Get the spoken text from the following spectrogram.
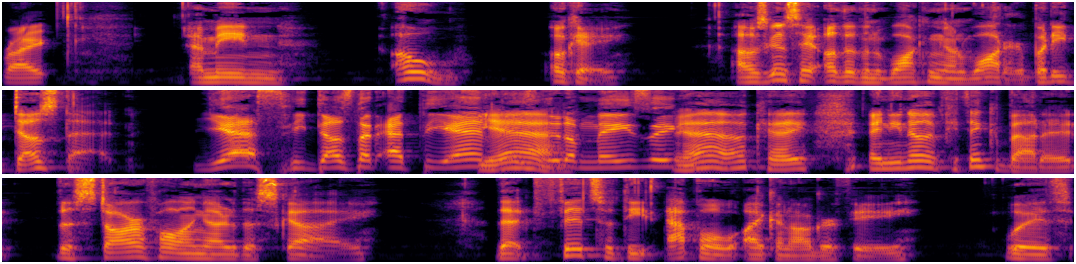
right? I mean, oh, okay. I was going to say other than walking on water, but he does that. Yes, he does that at the end. Yeah. Isn't it amazing? Yeah, okay. And you know, if you think about it, the star falling out of the sky that fits with the Apple iconography with,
